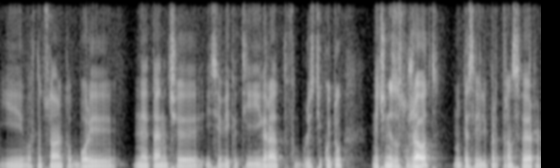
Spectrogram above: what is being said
и в националните отбори не е тайна, че и се викат и играят футболисти, които не че не заслужават, но те са или пред трансфер,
